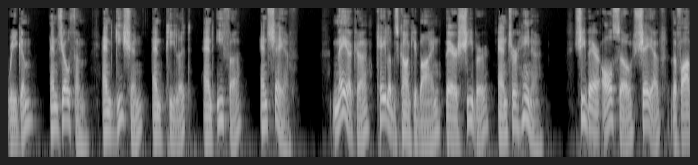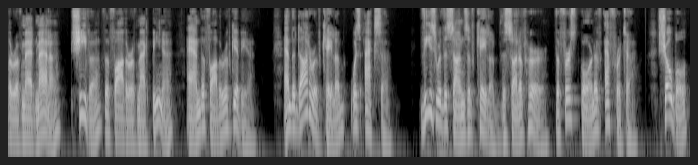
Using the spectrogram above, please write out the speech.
Regem, and Jotham, and Gesham, and Pelet, and Ephah, and Shaaph. Maachah, Caleb's concubine, bare Sheber and Tirhanah. She bare also Shaaph, the father of Madmannah, Sheva, the father of Machbenah, and the father of Gibea. And the daughter of Caleb was Achsa. These were the sons of Caleb, the son of Hur, the firstborn of Ephratah. Shobal,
